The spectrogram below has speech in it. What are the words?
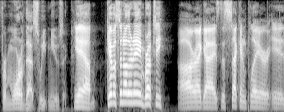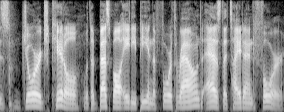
for more of that sweet music. Yeah, give us another name, Brooksy. All right, guys. The second player is George Kittle with the best ball ADP in the fourth round as the tight end four.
